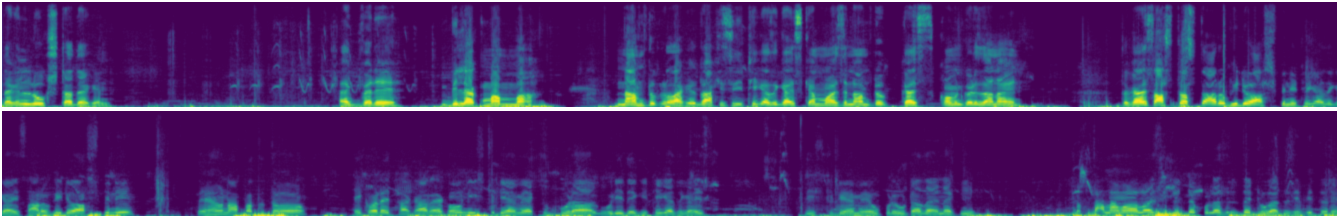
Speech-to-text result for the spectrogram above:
দেখেন লুকসটা দেখেন। একবারে বিলাক মাম্মা। নামটুক রাখ- রাখিছি, ঠিক আছে গাইস কেমন হয়েছে নামটুক? গাইস কমেন্ট করে জানায়েন। তো গাইস আস্তে আস্তে আরও ভিডিও আসবেনি ঠিক আছে গাইস আরও ভিডিও আসবেনি তো এখন আপাতত এই কটাই থাক। আর এখন স্টেডিয়ামে একটু ঘোরা ঘুরি দেখি, ঠিক আছে গাইস স্টেডিয়ামে উপরে উঠা যায় নাকি? তালা মারা লয় গেটটা খোলা ছিল, তাই ঢুকা দিয়েছি ভিতরে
